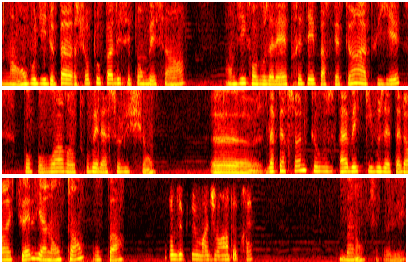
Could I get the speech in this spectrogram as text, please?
Non, on vous dit de pas, surtout pas laisser tomber ça. Hein. On dit que vous allez être aidé par quelqu'un, appuyé pour pouvoir euh, trouver la solution. Euh, la personne que vous, avec qui vous êtes à l'heure actuelle, il y a longtemps ou pas? Depuis le mois de juin à peu près. Bah non, c'est pas lui.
